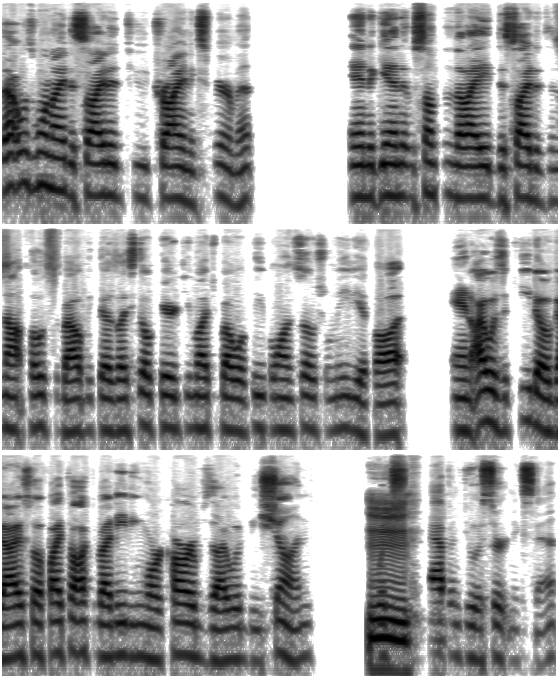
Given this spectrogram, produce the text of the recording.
that was when I decided to try an experiment. And again, it was something that I decided to not post about because I still cared too much about what people on social media thought. And I was a keto guy, so if I talked about eating more carbs, I would be shunned, mm. which happened to a certain extent.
